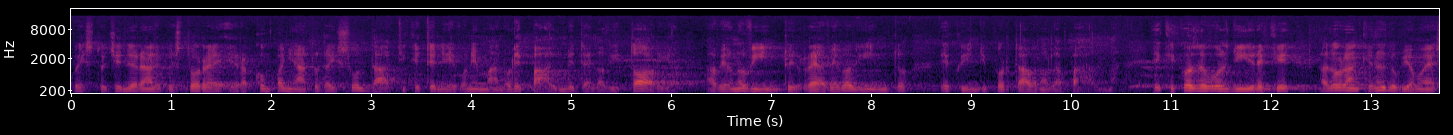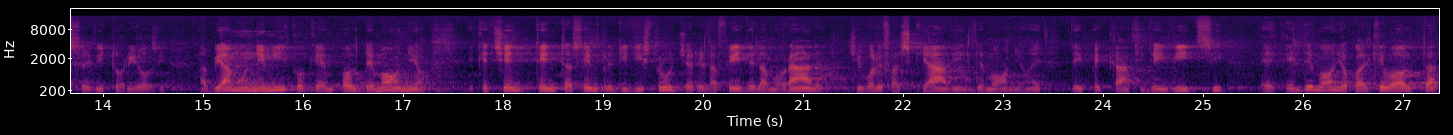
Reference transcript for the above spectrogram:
questo generale, questo re era accompagnato dai soldati che tenevano in mano le palme della vittoria. Avevano vinto, il re aveva vinto e quindi portavano la palma. E che cosa vuol dire? Che allora anche noi dobbiamo essere vittoriosi. Abbiamo un nemico che è un po' il demonio e che tenta sempre di distruggere la fede la morale, ci vuole far schiavi il demonio eh, dei peccati, dei vizi, e che il demonio qualche volta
